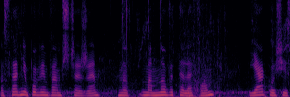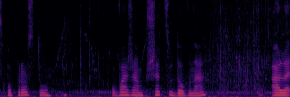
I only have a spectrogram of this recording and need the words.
Ostatnio powiem Wam szczerze, no, mam nowy telefon. Jakość jest po prostu, uważam, przecudowna. Ale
